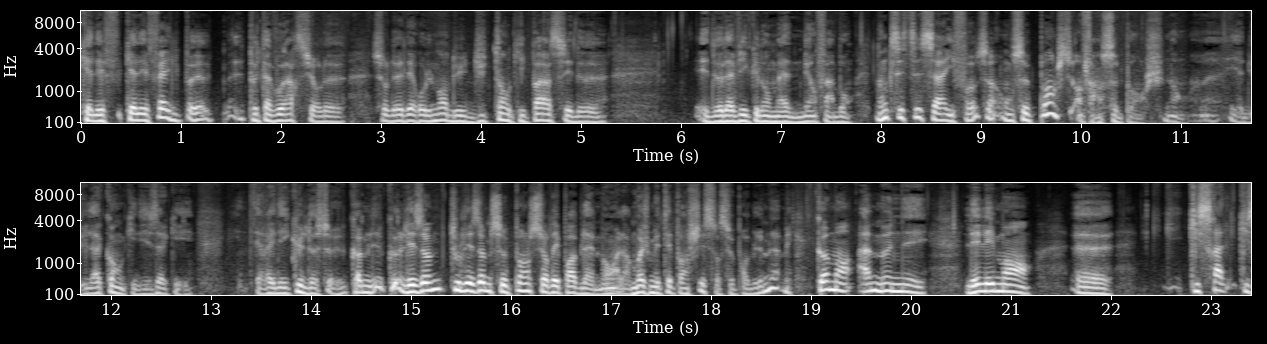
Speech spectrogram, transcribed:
quel, effet, quel effet il peut, il peut avoir sur le, sur le déroulement du, du temps qui passe et de, et de la vie que l'on mène. Mais enfin bon, donc c'est ça, il faut, on se penche, enfin on se penche, non, il y a du Lacan qui disait qu'il était ridicule de se, comme les hommes, tous les hommes se penchent sur des problèmes. Bon, alors moi je m'étais penché sur ce problème-là, mais comment amener l'élément euh, qui sera qui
